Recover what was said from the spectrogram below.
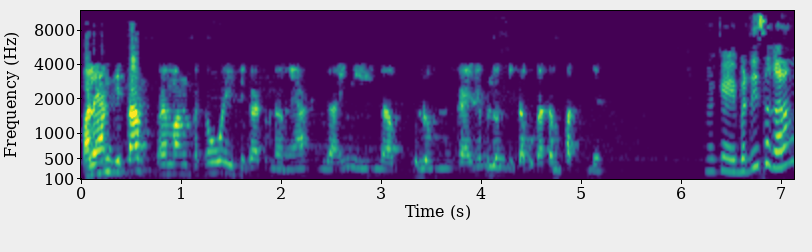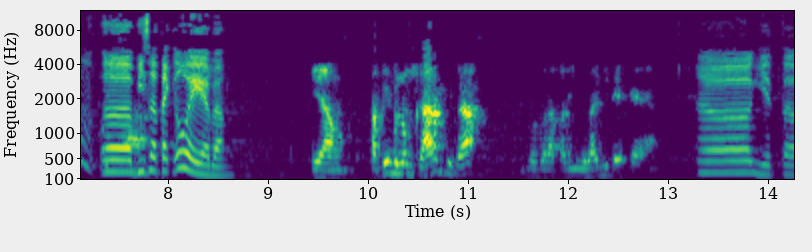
Palingan kita memang take away sih kak sebenarnya. Enggak ini, enggak belum kayaknya belum bisa buka tempat deh. Oke, berarti sekarang eh, bisa take away ya, Bang? Yang tapi belum sekarang sih kak. Beberapa minggu lagi deh kayaknya. Oh gitu,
